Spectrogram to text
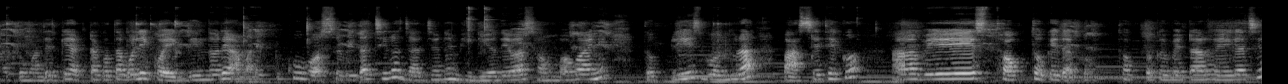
আর তোমাদেরকে একটা কথা বলি, কয়েকদিন ধরে আমার একটু খুব অসুবিধা ছিল, যার জন্য ভিডিও দেওয়া সম্ভব হয়নি। তো প্লিজ বন্ধুরা, পাশে থেকো। আর বেশ থকথকে দেখো, থকথকে বেটার হয়ে গেছে,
